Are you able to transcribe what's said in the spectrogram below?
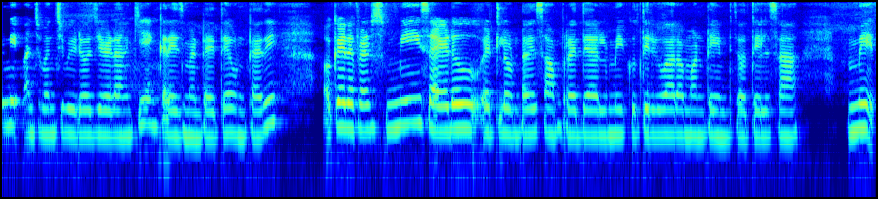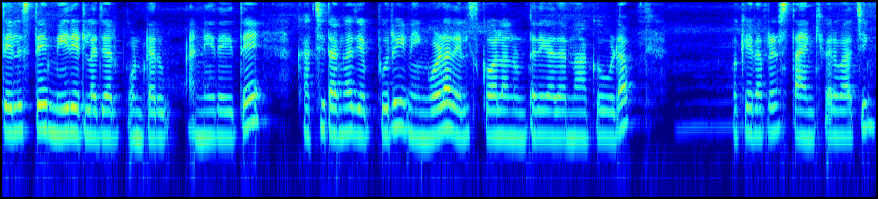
ఆ, మంచి మంచి వీడియోస్ చేయడానికి ఎంకరేజ్మెంట్ అయితే ఉంటుంది. ఓకే ఫ్రెండ్స్ మీ సైడు ఎట్లా ఉంటుంది సాంప్రదాయాలు? మీకు తిరుగువారం అంటే ఏంటిదో తెలుసా? మీ తెలిస్తే మీరు ఎట్లా జరుపుకుంటారు అనేది అయితే ఖచ్చితంగా చెప్పుర్రి. నేను కూడా తెలుసుకోవాలని ఉంటుంది కదా నాకు కూడా. ఓకేనా friends thank you for watching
